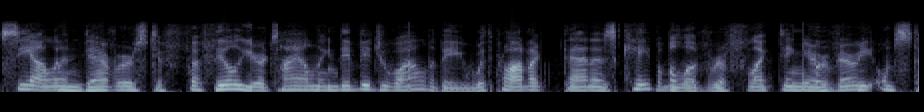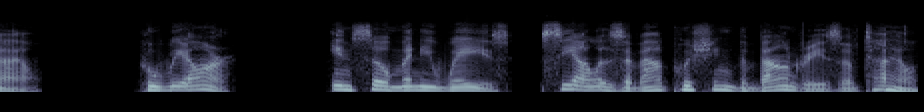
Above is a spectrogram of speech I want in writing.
CL endeavors to fulfill your tile individuality with product that is capable of reflecting your very own style. Who we are. In so many ways, CL is about pushing the boundaries of tile.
